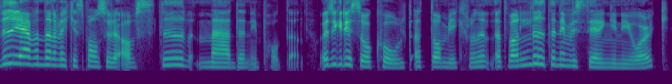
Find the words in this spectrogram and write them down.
Vi är även denna vecka sponsrade av Steve Madden i podden. Och jag tycker det är så coolt att de gick från att vara en liten investering i New York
